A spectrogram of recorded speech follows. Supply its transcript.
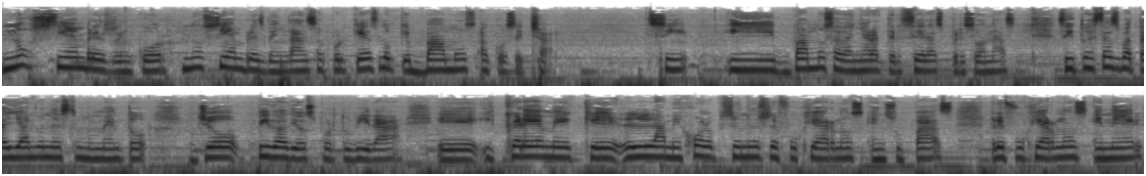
no siembres rencor, no siembres venganza, porque es lo que vamos a cosechar. Sí, y vamos a dañar a terceras personas. Si tú estás batallando en este momento, yo pido a Dios por tu vida eh, y créeme que la mejor opción es refugiarnos en su paz, refugiarnos en Él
